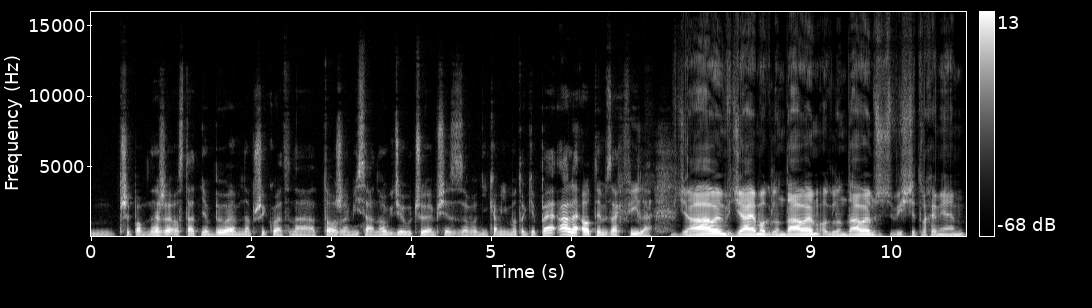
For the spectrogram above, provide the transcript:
mm, przypomnę, że ostatnio byłem na przykład na torze Misano, gdzie uczyłem się z zawodnikami MotoGP, ale o tym za chwilę. Widziałem, widziałem, oglądałem, oglądałem. Rzeczywiście trochę miałem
